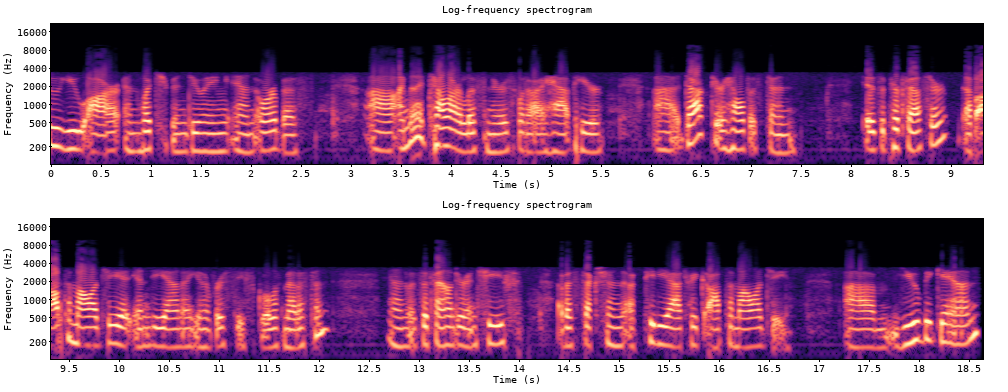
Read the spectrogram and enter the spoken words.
who you are and what you've been doing in Orbis. Uh, I'm going to tell our listeners what I have here. Uh, Dr. Helveston is a professor of ophthalmology at Indiana University School of Medicine and was the founder and chief of a section of pediatric ophthalmology. Um, you began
